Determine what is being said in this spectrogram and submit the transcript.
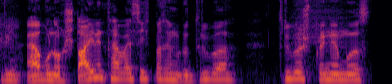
Wie? Ja, wo noch Steine teilweise sichtbar sind, wo du drüber, drüber springen musst.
